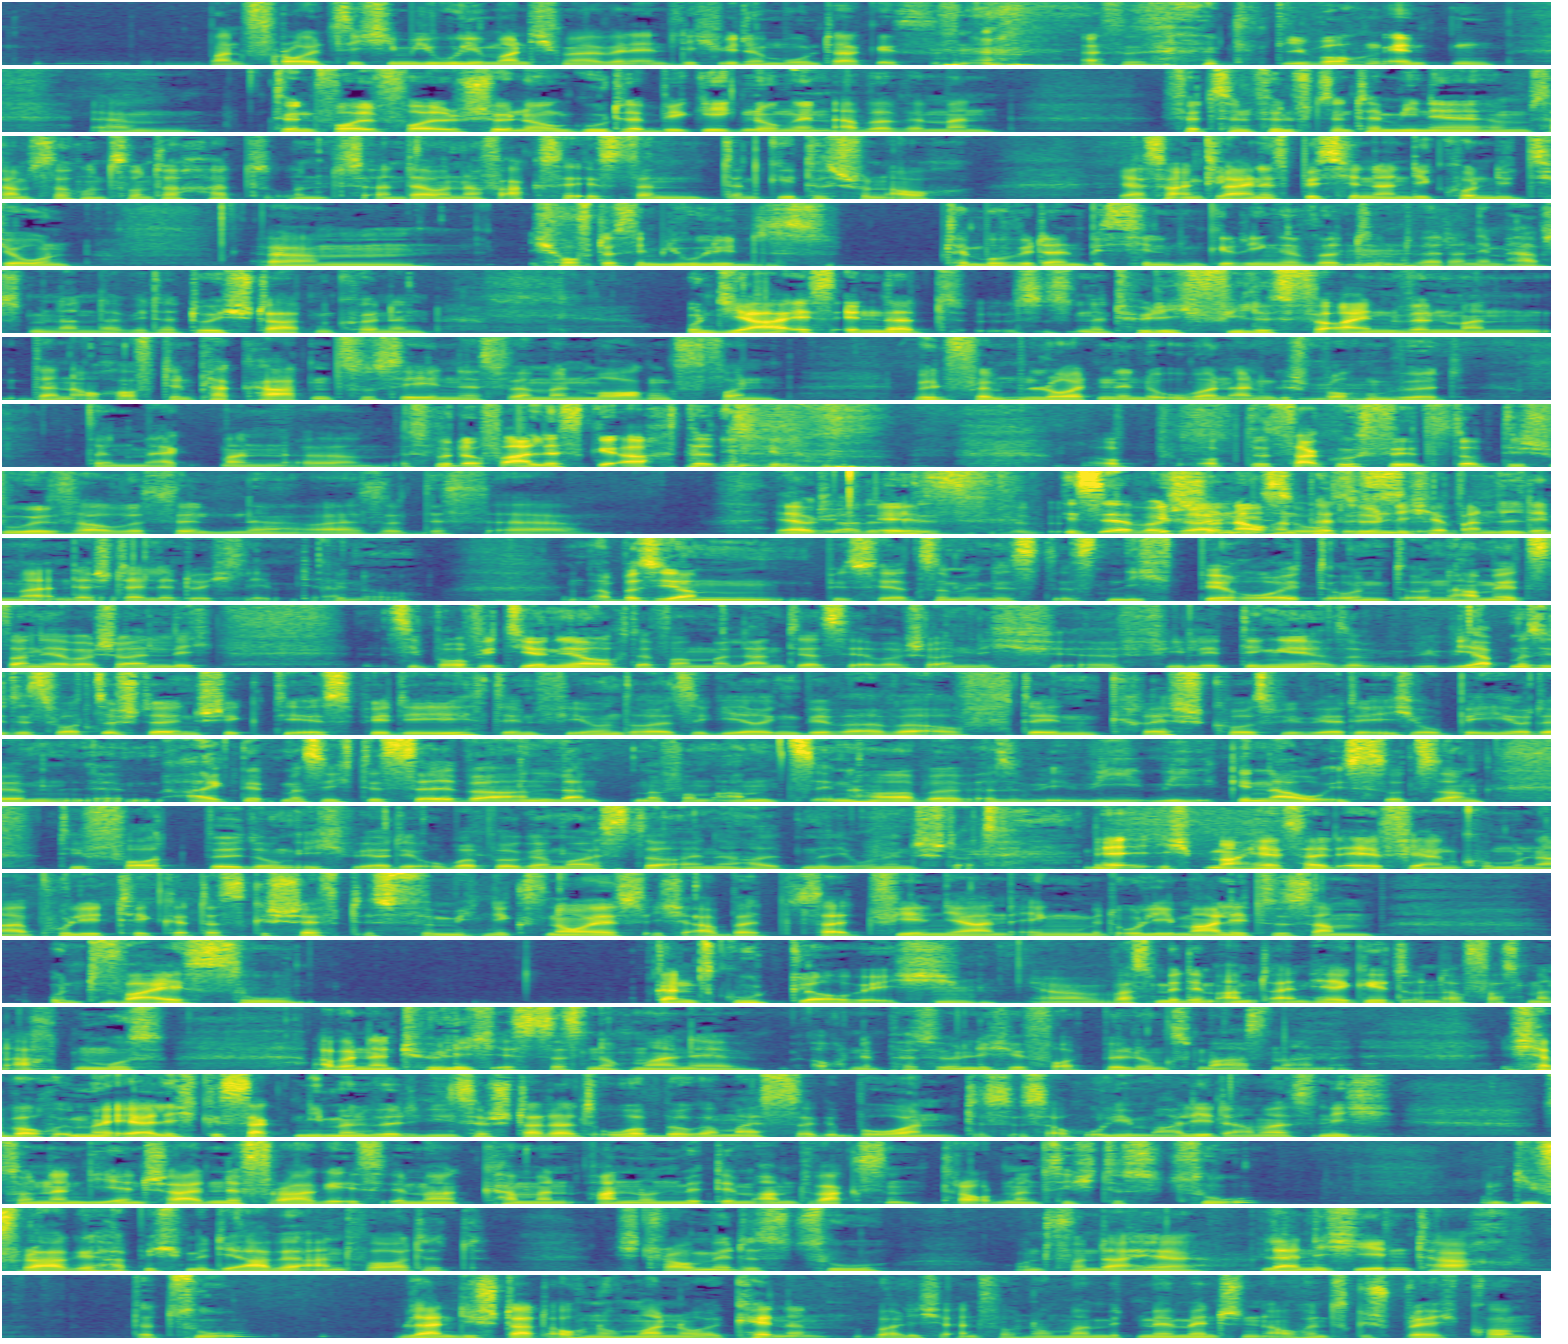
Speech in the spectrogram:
man freut sich im Juli manchmal, wenn endlich wieder Montag ist. also die Wochenenden ähm, sind voll voll schöner und guter Begegnungen, aber wenn man 14, 15 Termine am Samstag und Sonntag hat und andauernd auf Achse ist, dann, dann geht es schon auch ja so ein kleines bisschen an die Kondition. Ähm, ich hoffe, dass im Juli das Tempo wieder ein bisschen geringer wird mhm. und wir dann im Herbst miteinander wieder durchstarten können. Und ja, es ändert es natürlich vieles für einen, wenn man dann auch auf den Plakaten zu sehen ist, wenn man morgens von wildfremden Leuten in der U-Bahn angesprochen mhm. wird, dann merkt man, äh, es wird auf alles geachtet. genau. ob, ob der Sakko sitzt, ob die Schuhe sauber sind. Ne? Also das äh, ja klar, das ist, ist ja wahrscheinlich ist schon auch ein persönlicher so, Wandel, den man an der Stelle durchlebt. Ja. Genau. Aber Sie haben bisher zumindest es nicht bereut und, und haben jetzt dann ja wahrscheinlich, Sie profitieren ja auch davon, man lernt ja sehr wahrscheinlich äh, viele Dinge. Also wie, wie, hat man sich das vorzustellen? Schickt die SPD den 34-jährigen Bewerber auf den Crashkurs, wie werde ich OB oder ähm, eignet man sich das selber an? Lernt man vom Amtsinhaber? Also wie, wie, wie genau ist sozusagen die Fortbildung, ich werde Oberbürgermeister einer halben Millionen Stadt? Ja, ich mache ja seit elf Jahren Kommunalpolitik. Das Geschäft ist für mich nichts Neues. Ich arbeite seit vielen Jahren eng mit Uli Mali zusammen und weiß so ganz gut, glaube ich, mhm. ja, was mit dem Amt einhergeht und auf was man achten muss. Aber natürlich ist das nochmal eine, auch eine persönliche Fortbildungsmaßnahme. Ich habe auch immer ehrlich gesagt, niemand wird in dieser Stadt als Oberbürgermeister geboren. Das ist auch Uli Mali damals nicht. Sondern die entscheidende Frage ist immer, kann man an und mit dem Amt wachsen? Traut man sich das zu? Und die Frage habe ich mit Ja beantwortet. Ich traue mir das zu. Und von daher lerne ich jeden Tag dazu, lerne die Stadt auch nochmal neu kennen, weil ich einfach nochmal mit mehr Menschen auch ins Gespräch komme.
